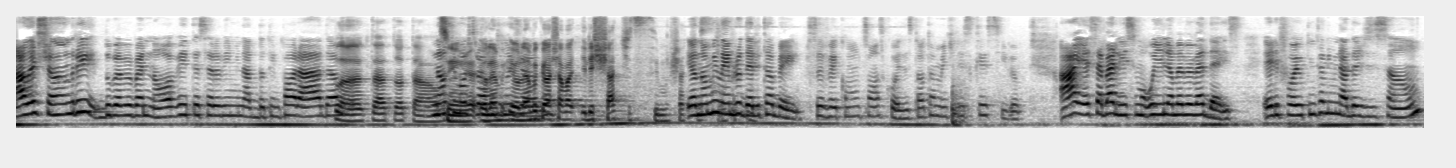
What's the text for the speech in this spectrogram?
Alexandre, do BBB 9, terceiro eliminado da temporada. Planta total. Não se Sim, mostrou eu lembro, eu lembro que eu achava ele chatíssimo, chatíssimo. Eu não me lembro dele também. Pra você ver como são as coisas. Totalmente inesquecível. Ah, e esse é belíssimo. O William BBB 10. Ele foi o quinto eliminado da edição.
